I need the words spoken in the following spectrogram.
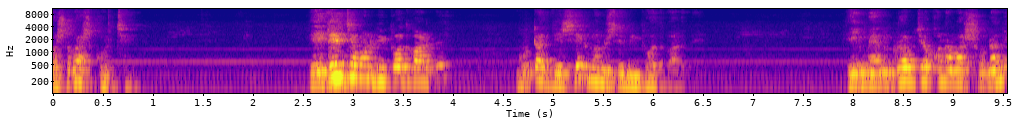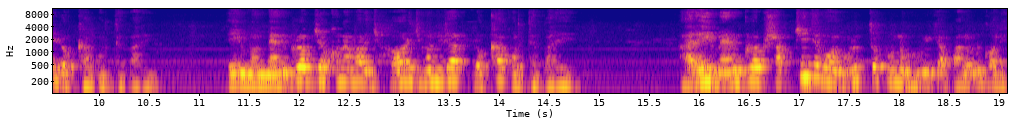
বসবাস করছে, এদের যেমন বিপদ বাড়বে, গোটা দেশের মানুষের বিপদ বাড়বে। এই ম্যানগ্রোভ যখন আমার সুনামি রক্ষা করতে পারে, এই ম্যানগ্রোভ যখন আমার ঝড় ঝঞ্ঝাট রক্ষা করতে পারে আর এই ম্যানগ্রোভ সবচেয়ে বড় গুরুত্বপূর্ণ ভূমিকা পালন করে,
